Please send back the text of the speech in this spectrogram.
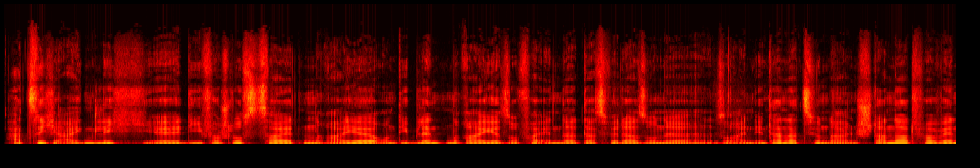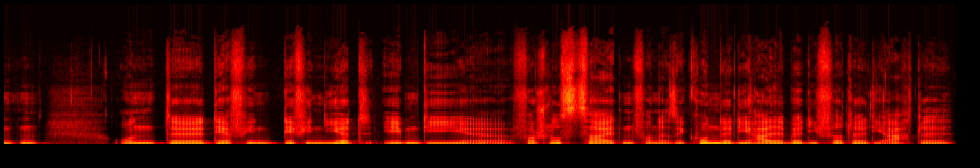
hat sich eigentlich äh, die Verschlusszeitenreihe und die Blendenreihe so verändert, dass wir da so, eine, so einen internationalen Standard verwenden. Und äh, der definiert eben die äh, Verschlusszeiten von der Sekunde, die halbe, die Viertel, die Achtel,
